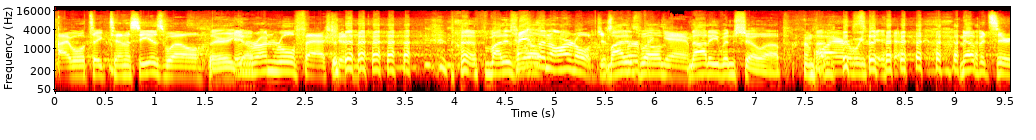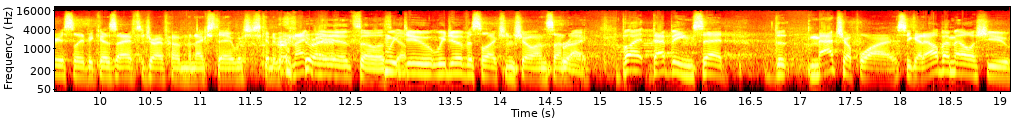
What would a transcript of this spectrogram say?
I will take Tennessee as well. There you in go. run rule fashion. might as Kalen well. Arnold, just might as well game. not even show up. Why are we? no, but seriously, because I have to drive home the next day, which is going to be a nightmare. Right, yeah, so let's we go. do we do have a selection show on Sunday. Right. But that being said, the matchup wise, you got Alabama LSU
